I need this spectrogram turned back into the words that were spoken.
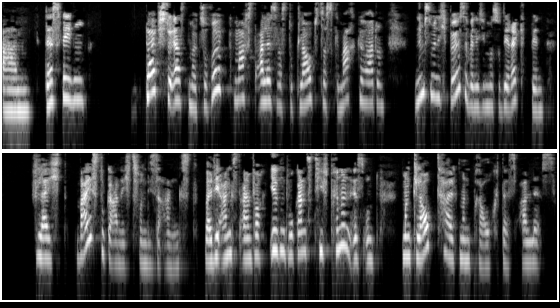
Ähm, deswegen bleibst du erstmal zurück, machst alles, was du glaubst, das gemacht gehört und nimm's mir nicht böse, wenn ich immer so direkt bin. Vielleicht weißt du gar nichts von dieser Angst, weil die Angst einfach irgendwo ganz tief drinnen ist und man glaubt halt, man braucht das alles.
